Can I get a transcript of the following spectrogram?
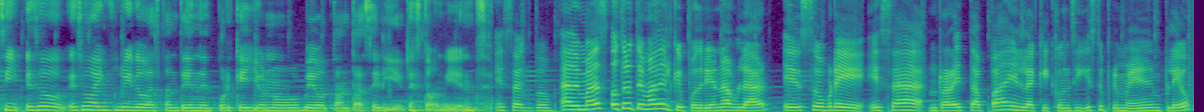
sí, eso, eso ha influido bastante en el por qué yo no veo tanta serie estadounidense. Exacto. Además, otro tema del que podrían hablar es sobre esa rara etapa en la que consigues tu primer empleo,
